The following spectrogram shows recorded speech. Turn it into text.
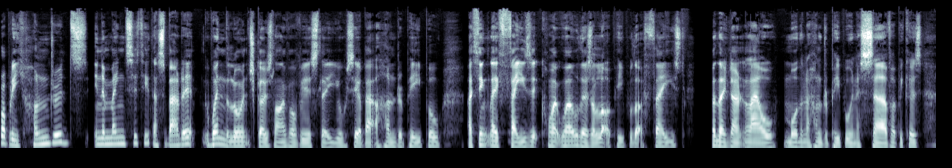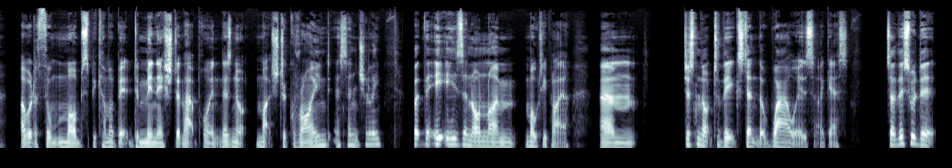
probably hundreds in a main city. That's about it. When the launch goes live, obviously, you'll see about 100 people. I think they phase it quite well. There's a lot of people that are phased, but they don't allow more than 100 people in a server because I would have thought mobs become a bit diminished at that point. There's not much to grind, essentially. But it is an online multiplayer. Um, just not to the extent that WoW is, I guess. So this would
